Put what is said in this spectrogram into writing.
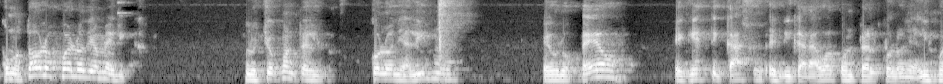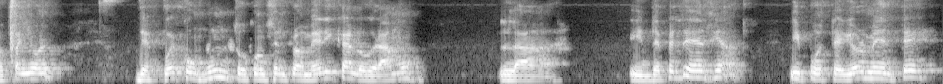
como todos los pueblos de América, luchó contra el colonialismo europeo, en este caso en Nicaragua contra el colonialismo español. Después, conjunto con Centroamérica, logramos la independencia y posteriormente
